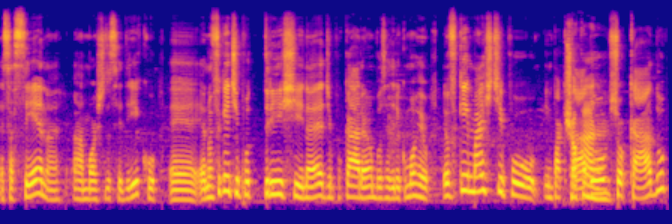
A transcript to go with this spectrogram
essa cena, a morte do Cedrico, é, eu não fiquei, tipo, triste, né? Tipo, caramba, o Cedrico morreu. Eu fiquei mais, tipo, impactado, Chocado. chocado.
